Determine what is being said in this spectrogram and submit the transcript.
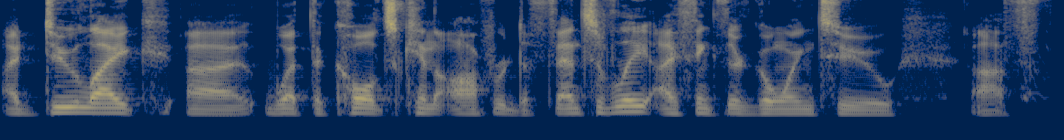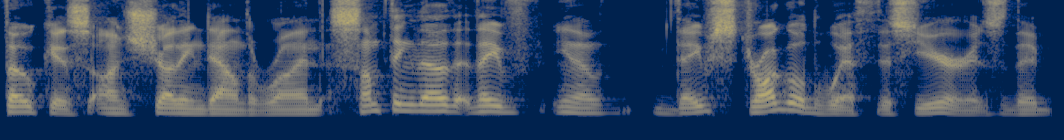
I do like uh, what the Colts can offer defensively. I think they're going to uh, focus on shutting down the run. Something though that they've you know they've struggled with this year is they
